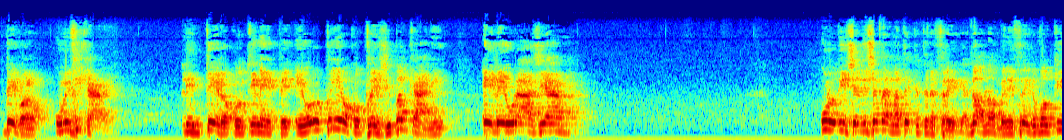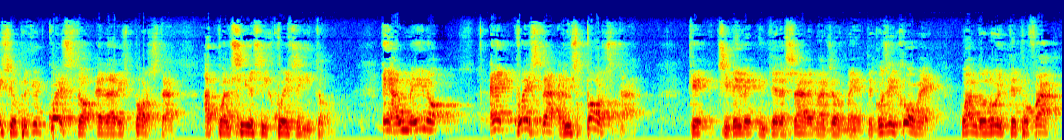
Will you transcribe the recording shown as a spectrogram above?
devono unificare l'intero continente europeo, compresi i Balcani, e l'Eurasia. Uno dice, dice, beh, ma te che te ne frega? No, no, me ne frega moltissimo perché questa è la risposta a qualsiasi quesito. E almeno è questa risposta che ci deve interessare maggiormente. Così come quando noi tempo fa,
